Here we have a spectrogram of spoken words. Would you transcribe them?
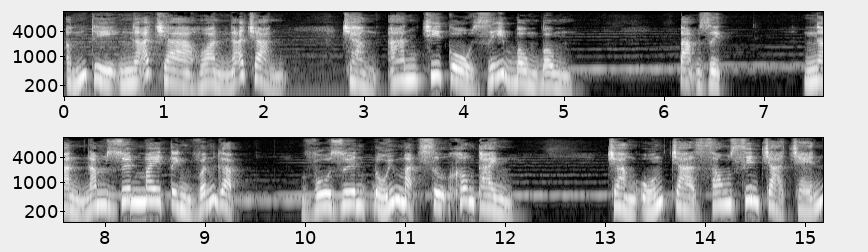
Ấm thị ngã trà hoàn ngã chản, chàng an chi cổ dĩ bồng bồng. Tạm dịch, ngàn năm duyên may tình vẫn gặp, vô duyên đối mặt sự không thành. Chàng uống trà xong xin trà chén,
